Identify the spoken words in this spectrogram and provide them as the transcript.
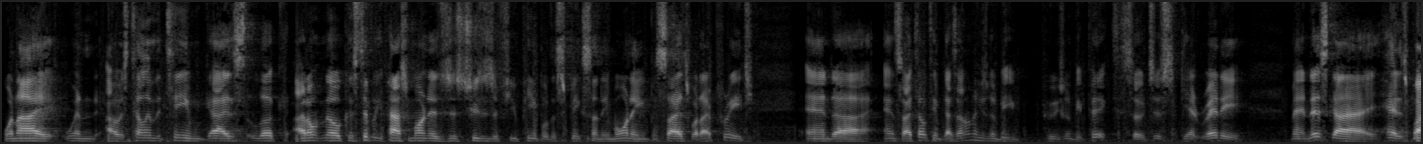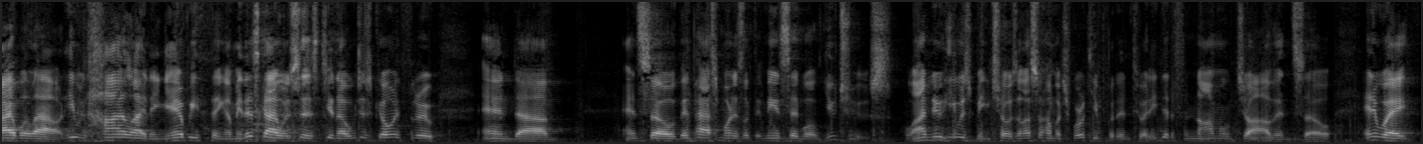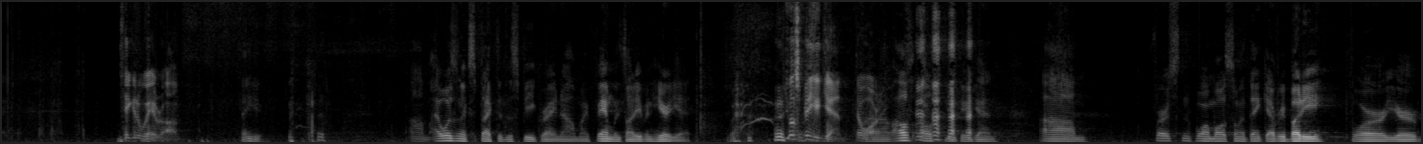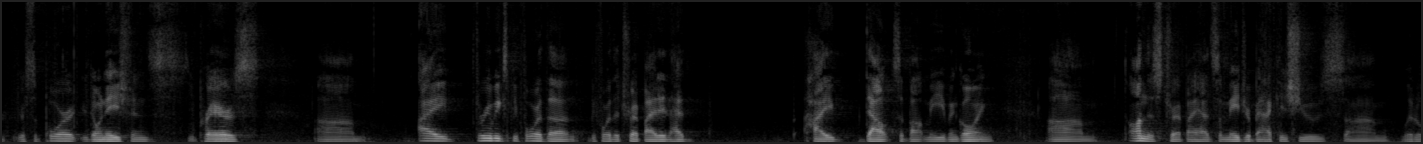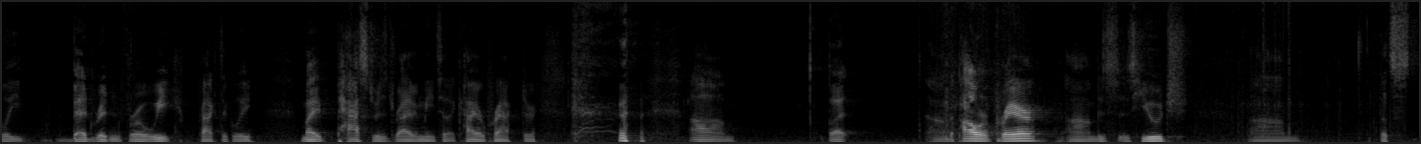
when I when I was telling the team, guys, look, I don't know because typically Pastor Martinez just chooses a few people to speak Sunday morning besides what I preach, and uh, and so I tell the team, guys, I don't know who's going to be who's going to be picked, so just get ready. Man, this guy had his Bible out. He was highlighting everything. I mean, this guy was just you know just going through, and. Uh, and so then Pastor Martinez looked at me and said, Well, you choose. Well, I knew he was being chosen. I saw how much work he put into it. He did a phenomenal job. And so, anyway, Take it away, Rob. Thank you. um, I wasn't expected to speak right now. My family's not even here yet. You'll speak again. Don't worry. Uh, I'll, I'll speak again. Um, first and foremost, I want to thank everybody for your, your support, your donations, your prayers. Um, I three weeks before the before the trip, I didn't had high doubts about me even going um, on this trip. I had some major back issues, um, literally bedridden for a week practically my pastor is driving me to a chiropractor. um, but um, the power of prayer um, is, is huge. Um, that's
